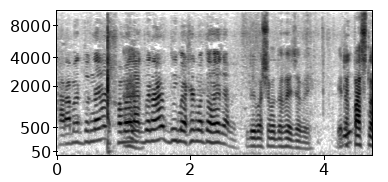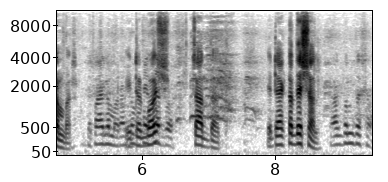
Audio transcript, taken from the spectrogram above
ফার্মের জন্য সময় হ্যাঁ। লাগবে না দুই মাসের মধ্যে হয়ে যাবে। দুই মাসের মধ্যে হয়ে যাবে। এটা পাঁচ নাম্বার। এটার বয়স চার দাঁত। এটা একটা দেশাল। একদম দেশাল।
